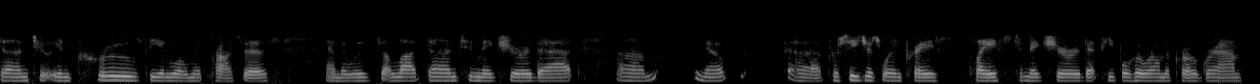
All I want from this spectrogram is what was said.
done to improve the enrollment process, and there was a lot done to make sure that um, you know uh, procedures were in place place to make sure that people who were on the program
